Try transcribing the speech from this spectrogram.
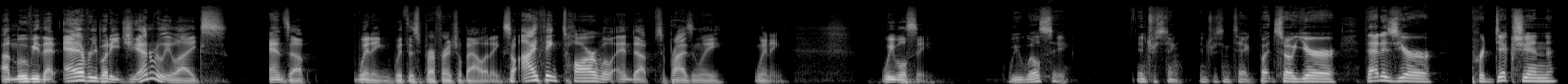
a movie that everybody generally likes ends up winning with this preferential balloting. So I think Tar will end up surprisingly winning. We will see. We will see. Interesting, interesting take. But so your that is your prediction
